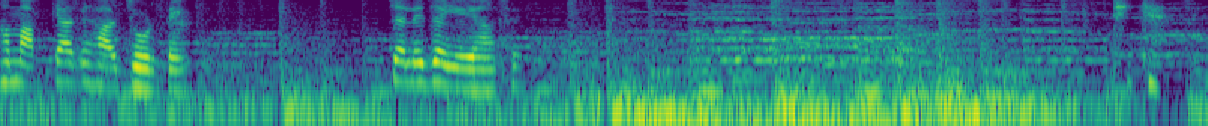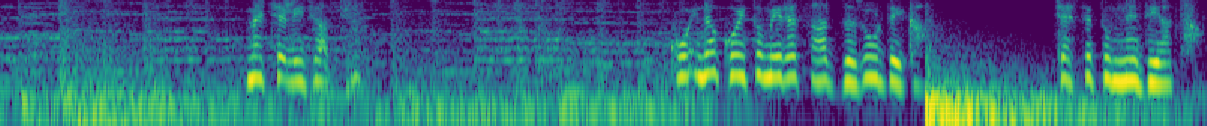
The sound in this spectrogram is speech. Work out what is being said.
हम आपके आगे हाथ जोड़ते हैं। चले जाइए यहाँ से। ठीक है। मैं चली जाती हूँ। कोई ना कोई तो मेरा साथ ज़रूर देगा जैसे तुमने दिया था।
